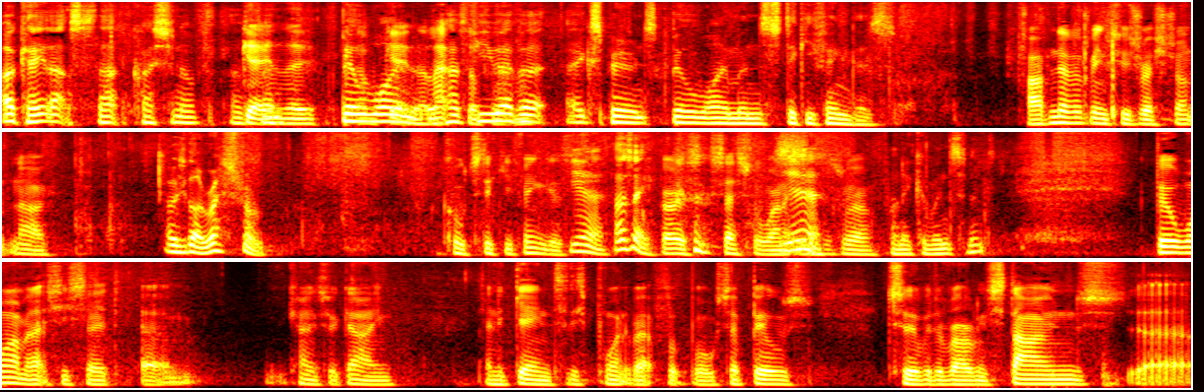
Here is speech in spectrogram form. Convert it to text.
Okay, that's that question of, of Getting um, the- Bill of getting Wyman. the Have you out, ever experienced Bill Wyman's sticky fingers? I've never been to his restaurant, no, Oh, he's got a restaurant. called Sticky Fingers. Yeah. Has he? Very successful one Yeah. is as well. Funny coincidence. Bill Wyman actually said um, came to a game, and again to this point about football. So Bill's toured with the Rolling Stones, uh,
